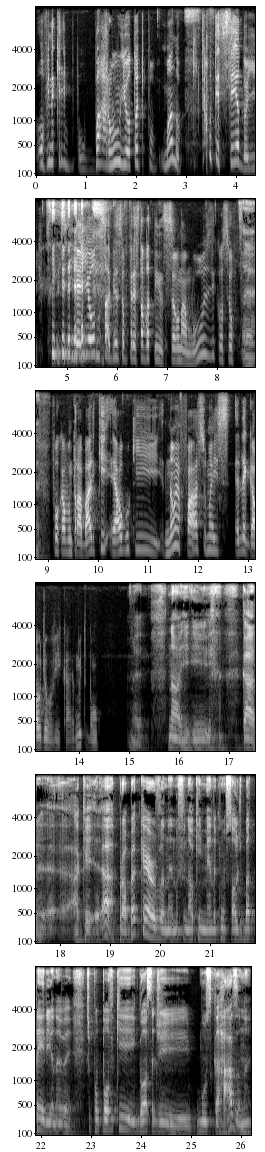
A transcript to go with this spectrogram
ouvindo aquele barulho, eu tô tipo, mano, o que tá acontecendo? E, e aí eu não sabia se eu prestava atenção na música ou se eu é. focava no trabalho, que é algo que não é fácil, mas é legal de ouvir, cara, é muito bom. É. Não, e, e cara, a, a, própria Caravan, né, no final que emenda com um solo de bateria, né, velho? Tipo, o povo que gosta de música rasa, né?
